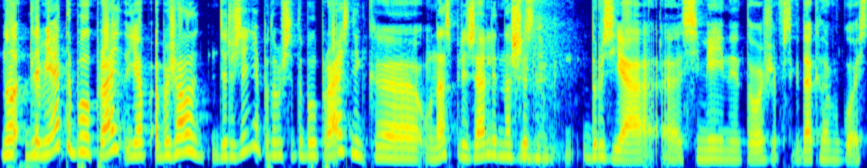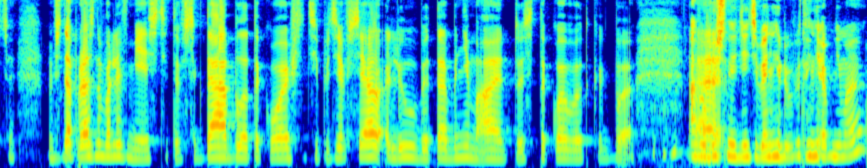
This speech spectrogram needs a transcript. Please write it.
Но для меня это был праздник, я обожала день рождения, потому что это был праздник, э, у нас приезжали наши Жизнь. друзья э, семейные тоже всегда к нам в гости. Мы всегда праздновали вместе, это всегда было такое, что типа тебя все любят, обнимают, то есть такой вот как бы... А в э, обычные дни тебя не любят и не обнимают?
